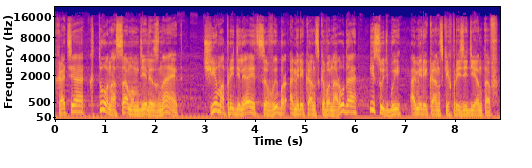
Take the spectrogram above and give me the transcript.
Хотя кто на самом деле знает, чем определяется выбор американского народа и судьбы американских президентов.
